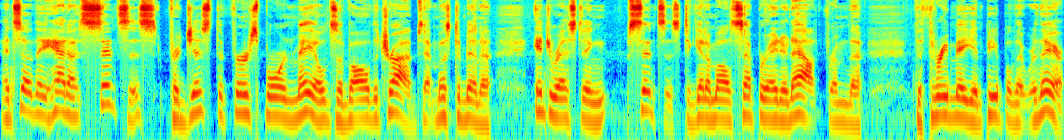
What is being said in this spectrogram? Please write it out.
And so they had a census for just the firstborn males of all the tribes. That must have been an interesting census to get them all separated out from the, the three million people that were there.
